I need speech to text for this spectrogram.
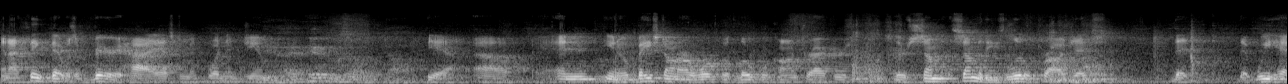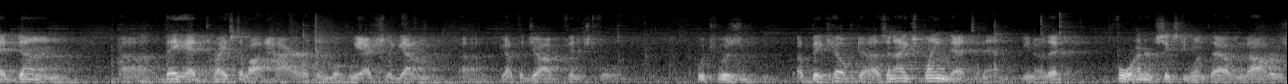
And I think that was a very high estimate, wasn't it, Jim? It was on the top. Yeah, uh, and, you know, based on our work with local contractors, there's some, some of these little projects that, that we had done, uh, they had priced a lot higher than what we actually got on, uh, got the job finished for, which was a big help to us, and I explained that to them, you know, that four hundred sixty-one thousand dollars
